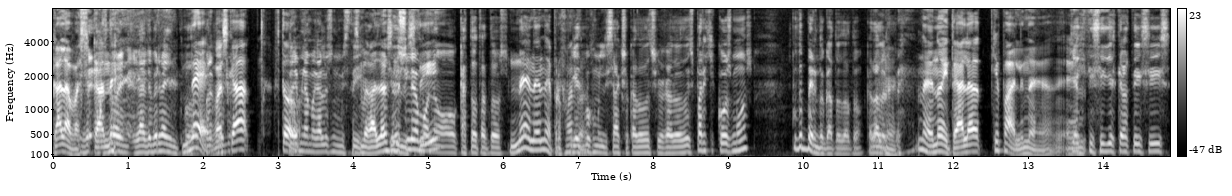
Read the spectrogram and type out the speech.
Καλά, βασικά. αυτό ναι. είναι. Δηλαδή δεν πρέπει να γίνει τίποτα. Ναι, Πρέπει- βασικά αυτό. Πρέπει να μεγαλώσουν οι μισθοί. Ας μεγαλώσουν Και δεν οι σου λέω μισθοί. μόνο ο κατώτατος. Ναι, ναι, ναι, προφανώς. Γιατί που έχουμε λησάξει ο κατώτατος και ο κατώτατος. Υπάρχει κόσμος που δεν παίρνει τον κατώτατο. Κατάλαβες. Ναι. ναι, εννοείται, αλλά και πάλι, ναι. Και Ε, έχει τις ίδιες κρατήσεις.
